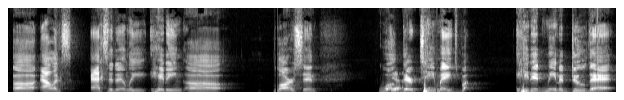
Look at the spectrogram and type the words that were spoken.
uh, Alex accidentally hitting uh, Larson, well, yeah. they're teammates, but he didn't mean to do that.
